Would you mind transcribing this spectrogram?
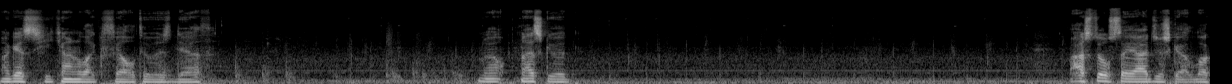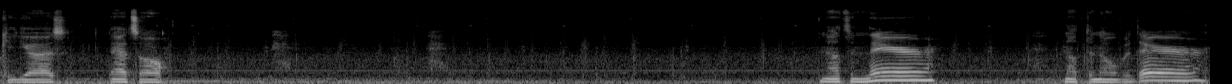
I guess he kind of like fell to his death. Well, that's good. I still say I just got lucky, guys. That's all. Nothing there. Nothing over there.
